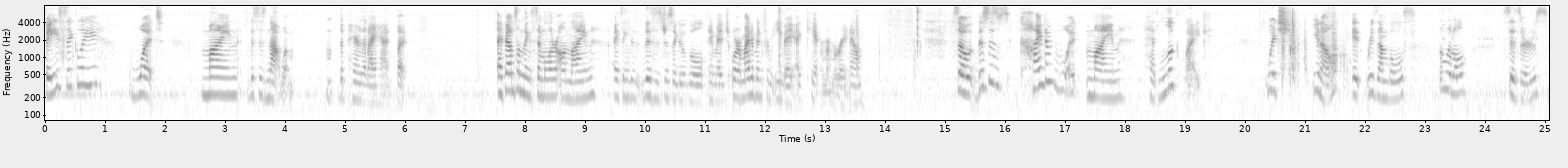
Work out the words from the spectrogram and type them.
basically what mine, this is not what the pair that I had, but I found something similar online. I think this is just a Google image, or it might have been from eBay. I can't remember right now. So this is kind of what mine had looked like, which, you know, it resembles the little scissors,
